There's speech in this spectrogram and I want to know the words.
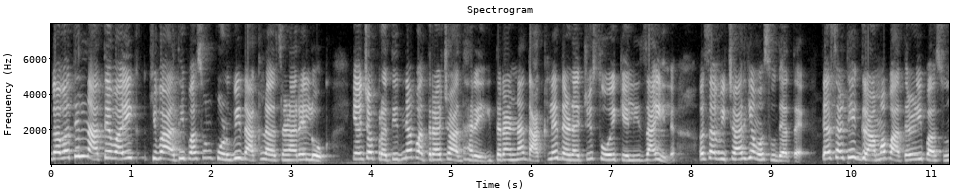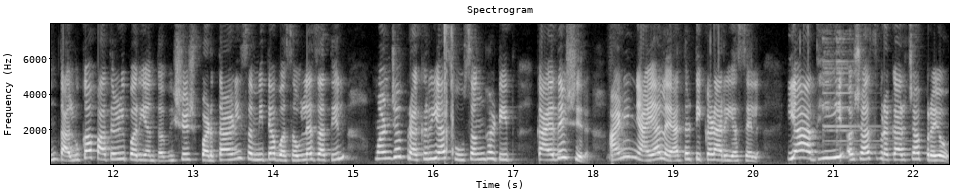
गावातील नातेवाईक किंवा आधीपासून कुणबी दाखला असणारे लोक यांच्या प्रतिज्ञापत्राच्या आधारे इतरांना दाखले देण्याची सोय केली जाईल असा विचार या मसुद्यात आहे. त्यासाठी ग्राम पातळीपासून तालुका पातळीपर्यंत विशेष पडताळणी समित्या बसवल्या जातील म्हणजे प्रक्रिया सुसंघटित कायदेशीर आणि न्यायालयात टिकणारी असेल. याआधीही अशाच प्रकारचा प्रयोग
